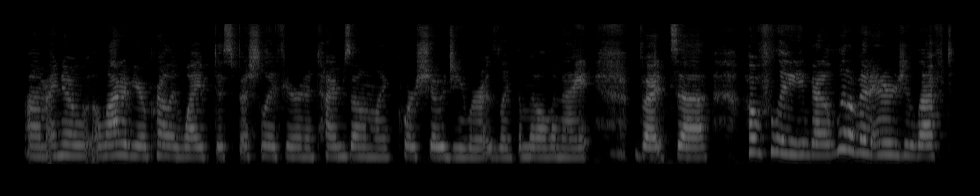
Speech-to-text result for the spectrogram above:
um, I know a lot of you are probably wiped, especially if you're in a time zone like poor Shoji, where it's like the middle of the night. But uh, hopefully, you've got a little bit of energy left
